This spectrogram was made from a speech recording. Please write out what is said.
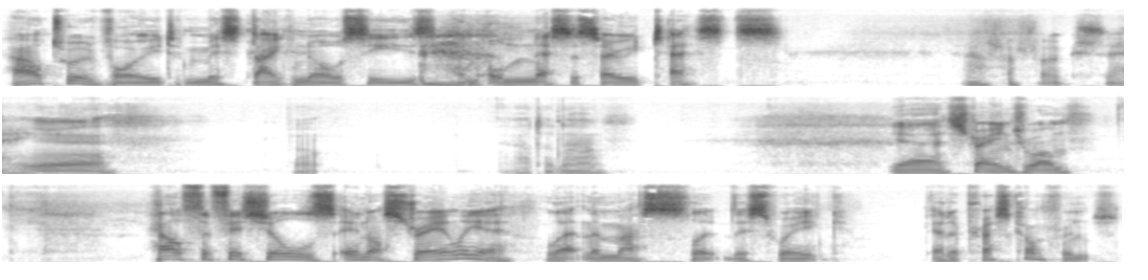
How to Avoid Misdiagnoses and Unnecessary Tests." Oh, for fuck's sake. Yeah, but I don't know. Yeah, strange one. Health officials in Australia let the mask slip this week at a press conference.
